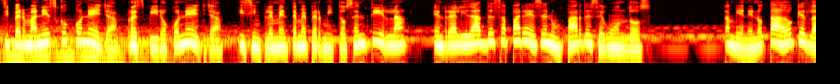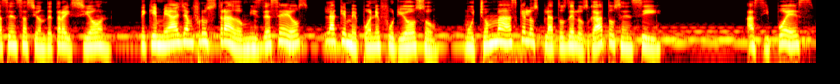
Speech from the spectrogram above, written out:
Si permanezco con ella, respiro con ella y simplemente me permito sentirla, en realidad desaparece en un par de segundos. También he notado que es la sensación de traición, de que me hayan frustrado mis deseos la que me pone furioso, mucho más que los platos de los gatos en sí. Así pues,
